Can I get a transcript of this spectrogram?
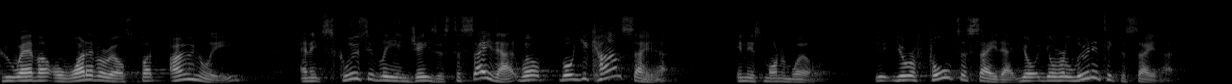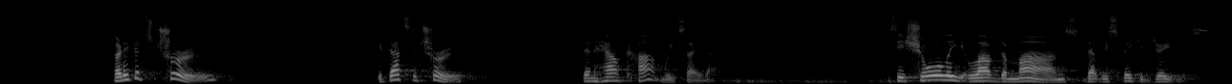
whoever or whatever else, but only and exclusively in Jesus, to say that, well, well you can't say that in this modern world. You're a fool to say that. You're, you're a lunatic to say that. But if it's true, if that's the truth, then how can't we say that? You see, surely love demands that we speak of Jesus.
